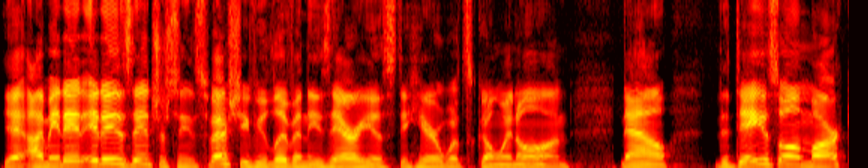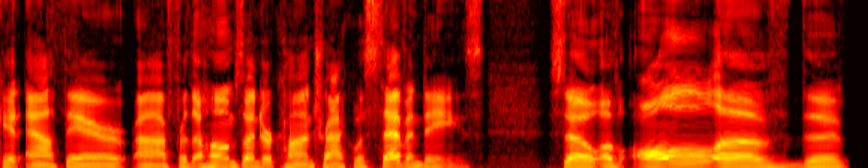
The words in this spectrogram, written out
Yeah, I mean, it, it is interesting, especially if you live in these areas, to hear what's going on. Now, the days on market out there uh, for the homes under contract was seven days. So, of all of the,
